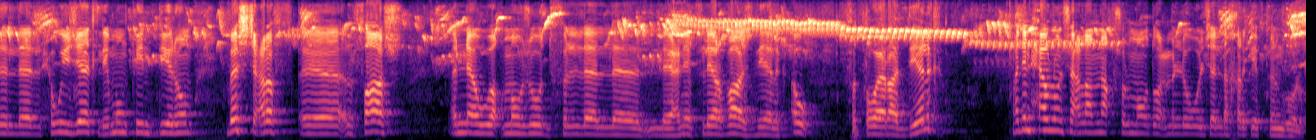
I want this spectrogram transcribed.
الحويجات اللي ممكن ديرهم باش تعرف آه، الفاش أنه موجود في يعني في ليرفاج ديالك. أو في الطويرات ديالك. غادي نحاولوا إن شاء الله نناقشوا الموضوع من الأول حتى الآخر كيف كنقولوا.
